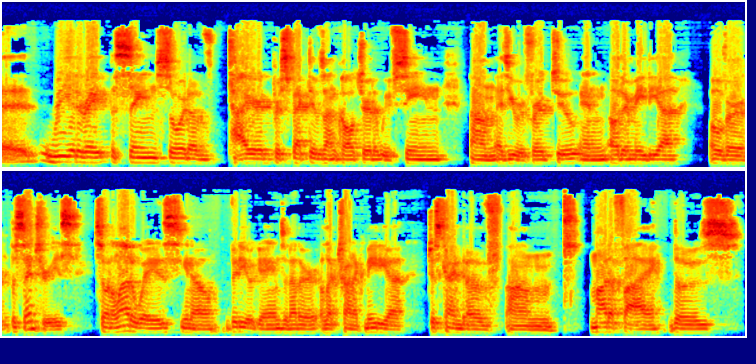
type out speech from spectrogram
uh, reiterate the same sort of tired perspectives on culture that we've seen, um, as you referred to, in other media over the centuries. So, in a lot of ways, you know, video games and other electronic media just kind of um, modify those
